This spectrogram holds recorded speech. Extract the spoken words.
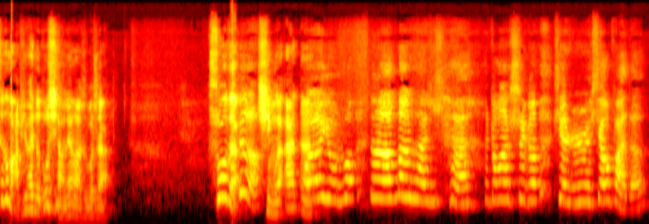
这个马屁拍的多响亮啊，是不是？说的请了安，嗯好像有说，呃，梦和中的是跟现实是相反的。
